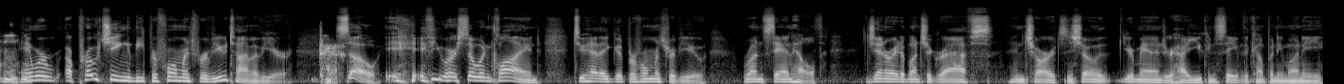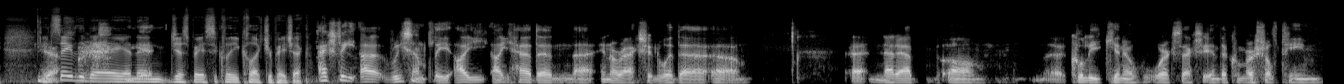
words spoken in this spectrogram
and we're approaching the performance review time of year. so if you are so inclined to have a good performance review, run SAN Health. Generate a bunch of graphs and charts and show your manager how you can save the company money and Yeah. save the day, and then just basically collect your paycheck. Actually, uh, recently I I had an uh, interaction with a, um, a NetApp um, uh colleague, you know, who works actually in the commercial team,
